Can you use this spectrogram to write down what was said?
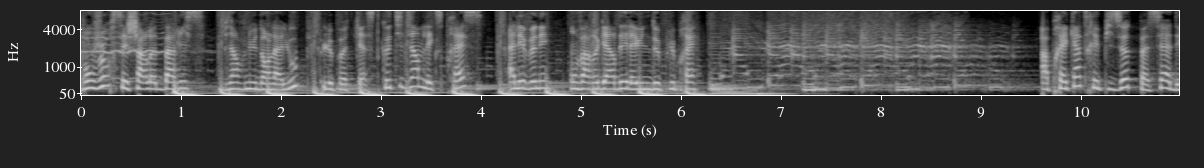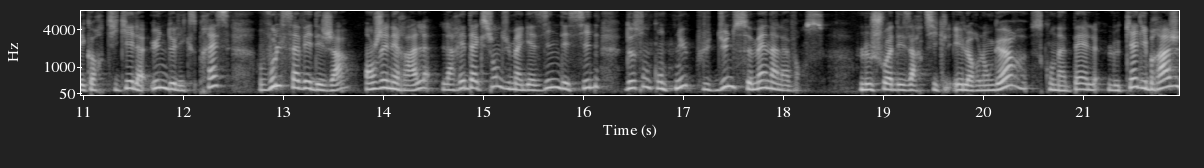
Bonjour, c'est Charlotte Baris. Bienvenue dans La Loupe, le podcast quotidien de l'Express. Allez, venez, on va regarder la une de plus près. Après quatre épisodes passés à décortiquer la une de l'Express, vous le savez déjà, en général, la rédaction du magazine décide de son contenu plus d'une semaine à l'avance. Le choix des articles et leur longueur, ce qu'on appelle le calibrage,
